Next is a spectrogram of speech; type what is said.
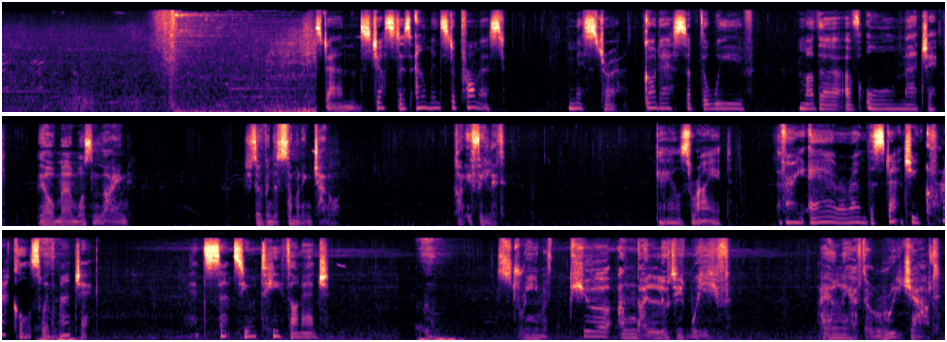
Stands just as Elminster promised. Mystra, goddess of the weave, mother of all magic. The old man wasn't lying. She's opened the summoning channel. Can't you feel it? Gale's right. The very air around the statue crackles with magic. It sets your teeth on edge. A stream of pure, undiluted weave. I only have to reach out,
